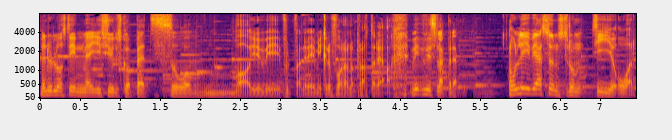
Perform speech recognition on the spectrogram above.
när du låste in mig i kylskåpet så var ju vi fortfarande med mikrofonen och pratade. Ja, vi, vi släpper det. Olivia Sundström, 10 år.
